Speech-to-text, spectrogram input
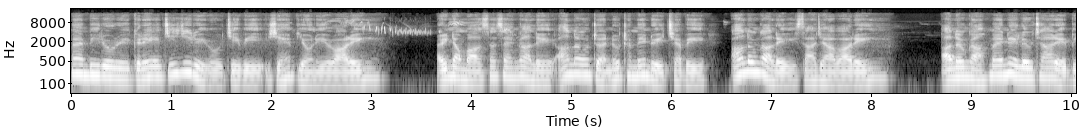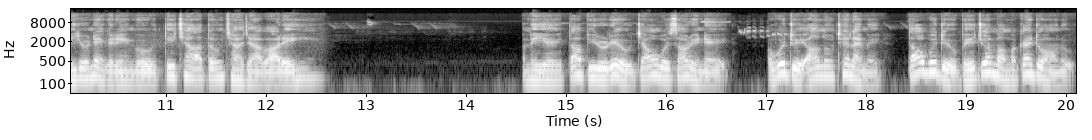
မှန်ဗီဒီယိုတွေကရင်အကြီးကြီးတွေကိုကြည့်ပြီးအရင်ပြောနေပါတယ်။အဲဒီနောက်မှာဆန်ဆန်ကလည်းအားလုံးအတွက်နှုတ်ထမင်းတွေချက်ပြီးအားလုံးကလည်းစားကြပါတယ်။အားလုံးကမှန်နဲ့လှုပ်ရှားတဲ့ဗီဒီယိုနဲ့ကရင်ကိုတိကျအသုံးချကြပါတယ်။ အမေရဲ့တာဗီဒီယိုတွေကိုကြောင်းဝတ်စားတွေနဲ့အဝတ်တွေအားလုံးထည့်လိုက်မယ်။တာဝတ်တွေကိုဘေးကျွမ်းမှမကိုက်တော့အောင်လို့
